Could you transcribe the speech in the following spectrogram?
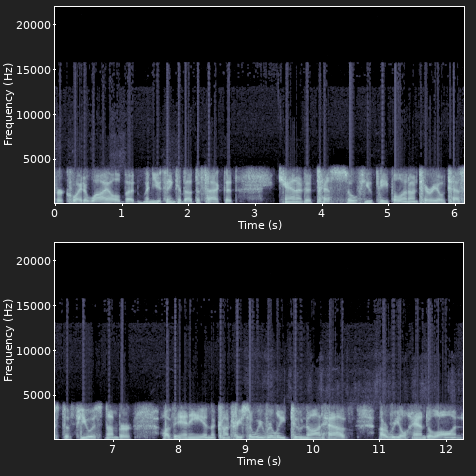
for quite a while. But when you think about the fact that Canada tests so few people and Ontario tests the fewest number of any in the country. So we really do not have a real handle on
